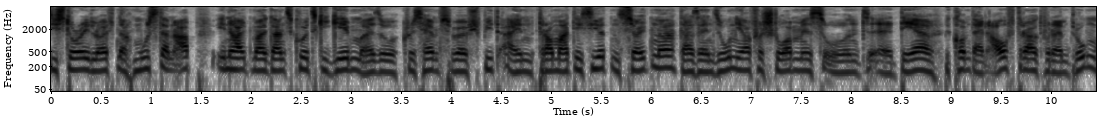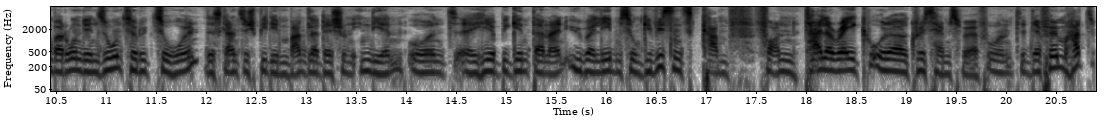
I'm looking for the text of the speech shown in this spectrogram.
Die Story läuft nach Mustern ab. Inhalt mal ganz kurz gegeben. Also Chris Hemsworth spielt einen traumatisierten Söldner, da sein Sohn ja verstorben ist und äh, der bekommt einen Auftrag von einem Drogenbaron, den Sohn zurückzuholen. Das Ganze spielt eben Bangladesch und Indien und äh, hier beginnt dann ein Überlebens- und Gewissenskampf von Tyler Rake oder Chris Hemsworth und der Film hat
